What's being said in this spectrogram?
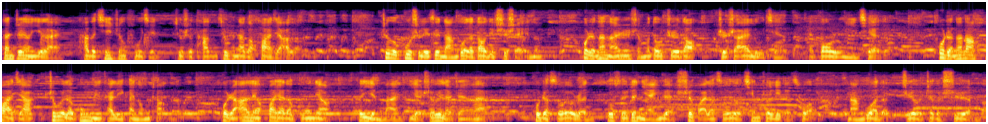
但这样一来，他的亲生父亲就是他，就是那个画家了。这个故事里最难过的到底是谁呢？或者那男人什么都知道，只是爱陆谦，才包容一切的？或者那那画家是为了功名才离开农场的？或者暗恋画家的姑娘的隐瞒也是为了真爱？或者所有人都随着年月释怀了所有青春里的错，难过的只有这个诗人吧？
